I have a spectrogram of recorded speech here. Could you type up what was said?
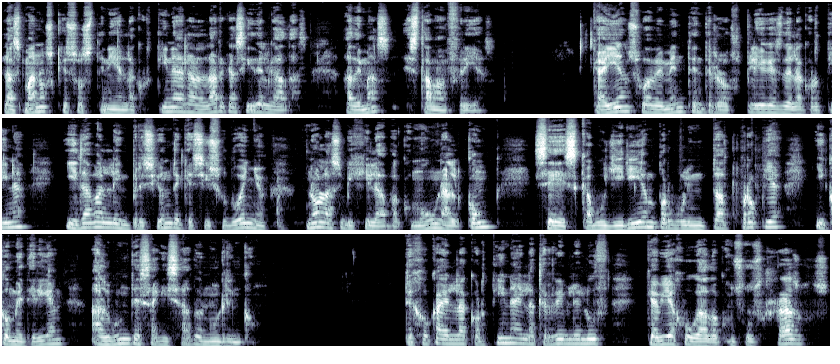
Las manos que sostenían la cortina eran largas y delgadas, además estaban frías. Caían suavemente entre los pliegues de la cortina y daban la impresión de que si su dueño no las vigilaba como un halcón, se escabullirían por voluntad propia y cometerían algún desaguisado en un rincón dejó caer la cortina y la terrible luz que había jugado con sus rasgos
